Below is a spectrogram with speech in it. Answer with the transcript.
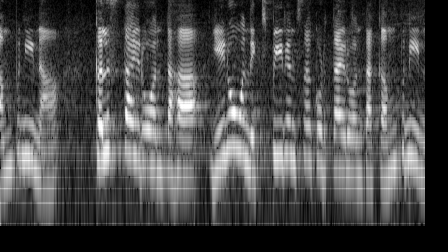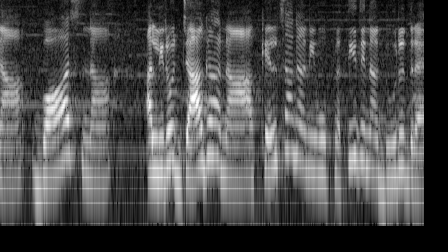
ಕಂಪ್ನಿನ, ಕಲಿಸ್ತಾ ಇರುವಂತಹ ಏನೋ ಒಂದು ಎಕ್ಸ್ಪೀರಿಯನ್ಸ್ನ ಕೊಡ್ತಾ ಇರುವಂಥ ಕಂಪ್ನಿನ ಬಾಸ್ನ ಅಲ್ಲಿರೋ ಜಾಗನ, ಆ ಕೆಲಸನ ನೀವು ಪ್ರತಿದಿನ ದೂರಿದ್ರೆ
